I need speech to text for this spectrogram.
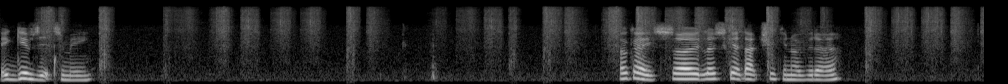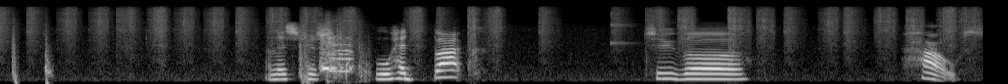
it gives it to me. Okay, so let's get that chicken over there. And let's just, we'll head back to the house.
